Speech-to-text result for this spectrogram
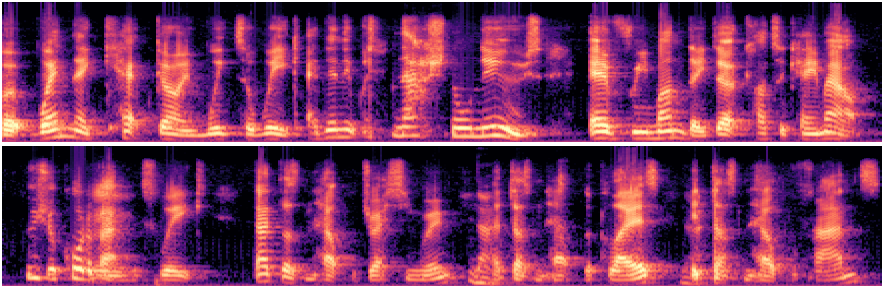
But when they kept going week to week, and then it was national news every Monday, Dirk Koetter came out. Who's your quarterback mm. this week? That doesn't help the dressing room. No. That doesn't help the players. No. It doesn't help the fans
